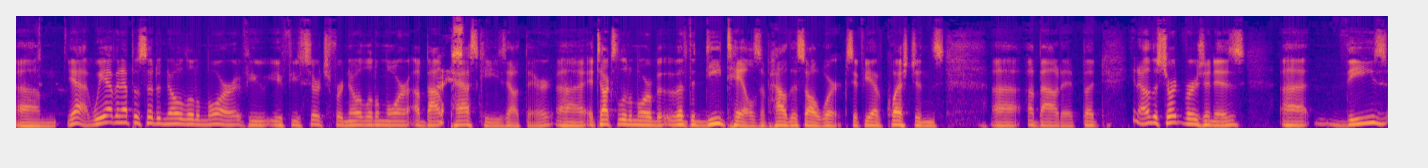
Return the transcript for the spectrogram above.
um, yeah, we have an episode of Know a Little More. If you if you search for Know a Little More about passkeys out there, uh, it talks a little more about, about the details of how this all works. If you have questions uh, about it, but you know, the short version is. Uh, these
